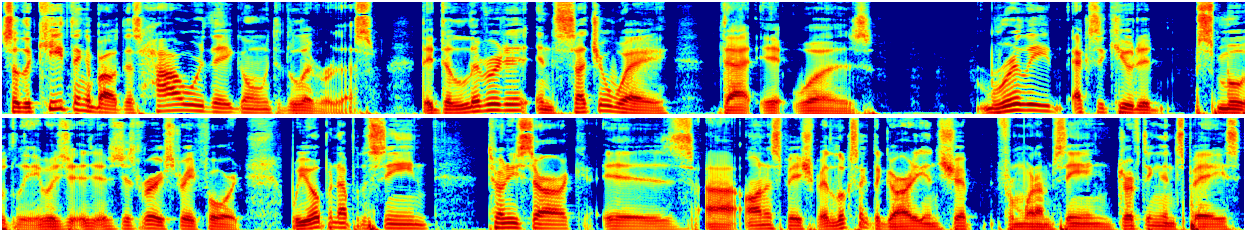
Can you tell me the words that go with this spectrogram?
So the key thing about this, how were they going to deliver this? They delivered it in such a way that it was really executed smoothly. It was it was just very straightforward. We open up with a scene Tony Stark is uh, on a spaceship. It looks like the Guardian ship, from what I'm seeing, drifting in space,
